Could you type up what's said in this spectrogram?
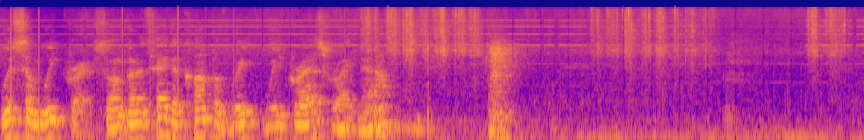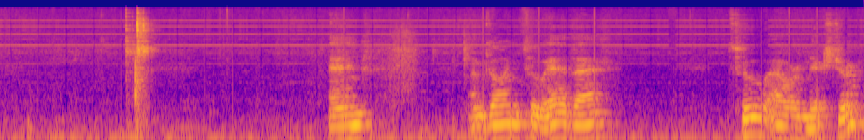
with some wheatgrass. So I'm going to take a clump of wheat, wheatgrass right now. And I'm going to add that to our mixture.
